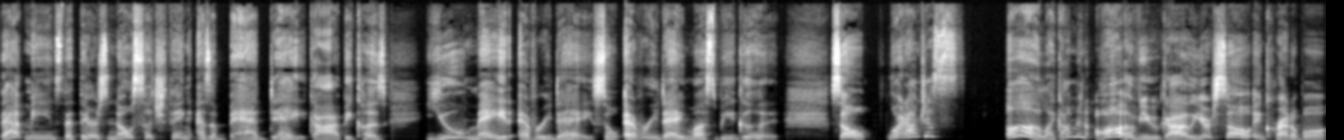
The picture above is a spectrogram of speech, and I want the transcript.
That means that there's no such thing as a bad day, God, because you made every day. So every day must be good. So, Lord, I'm just uh like I'm in awe of you, God. You're so incredible.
